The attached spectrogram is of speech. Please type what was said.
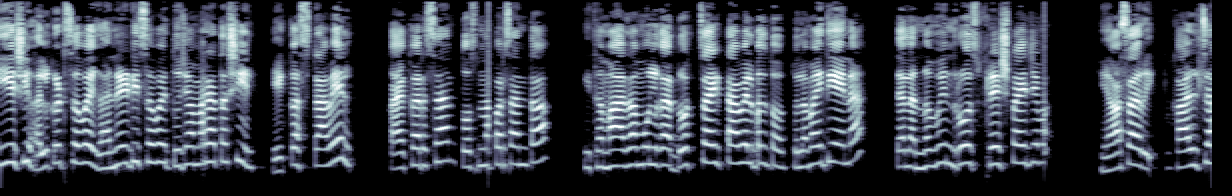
ती अशी हलकट सवय घाणेरडी सवय तुझ्या मरात असेल एकच टावेल काय करसान? तोच न परसान तर इथं माझा मुलगा रोजचा एक टावेल बोलतो तुला माहिती आहे ना? त्याला नवीन रोज फ्रेश पाहिजे मग ह्या असा रे कालचा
